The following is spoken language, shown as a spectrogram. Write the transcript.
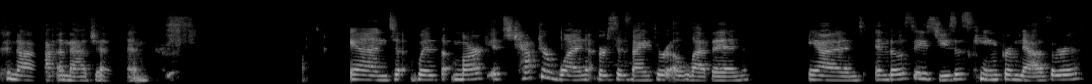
could not imagine. And with Mark, it's chapter 1, verses 9 through 11. And in those days, Jesus came from Nazareth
